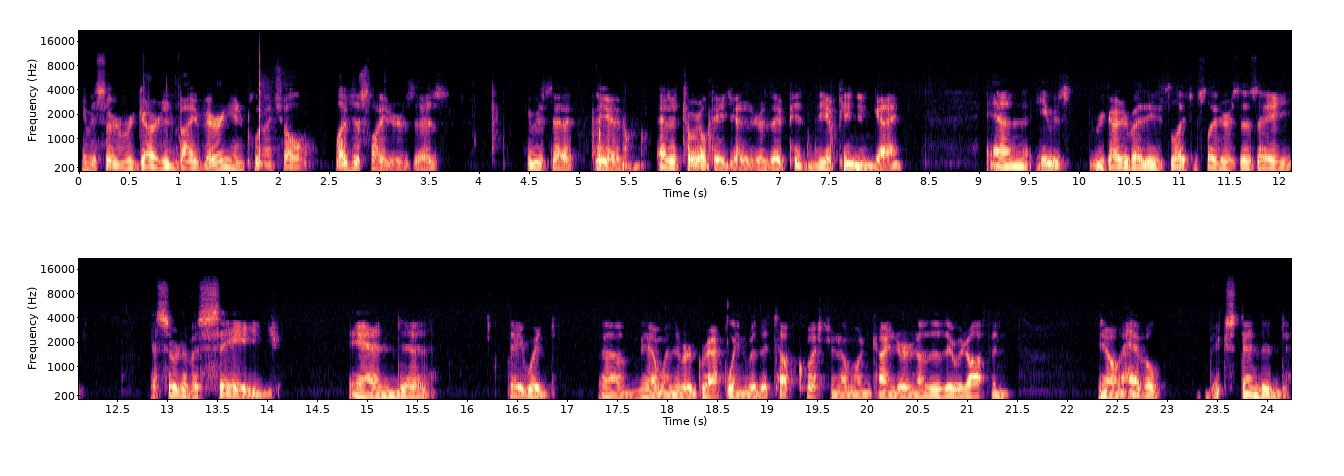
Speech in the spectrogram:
he was sort of regarded by very influential legislators as he was the, the editorial page editor, the the opinion guy, and he was regarded by these legislators as a as sort of a sage, and uh, they would, um, you know, when they were grappling with a tough question of one kind or another, they would often, you know, have a extended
